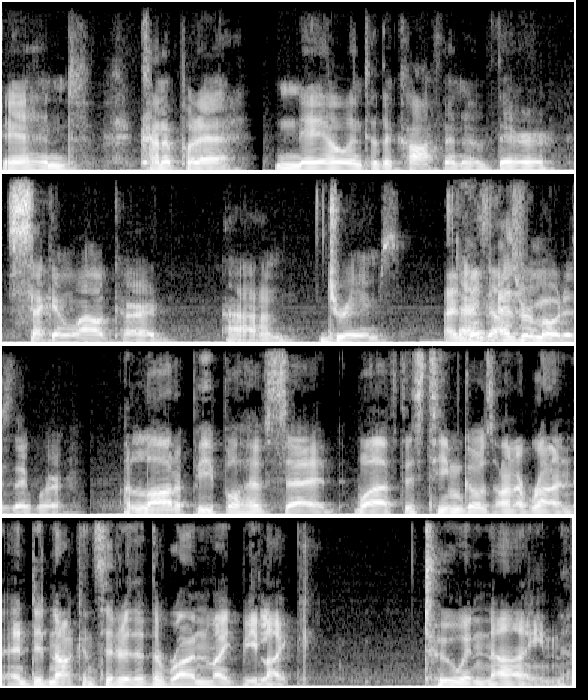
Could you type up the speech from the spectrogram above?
and kind of put a nail into the coffin of their second wild card um, dreams, as, as remote as they were. A lot of people have said, well, if this team goes on a run, and did not consider that the run might be like two and nine.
